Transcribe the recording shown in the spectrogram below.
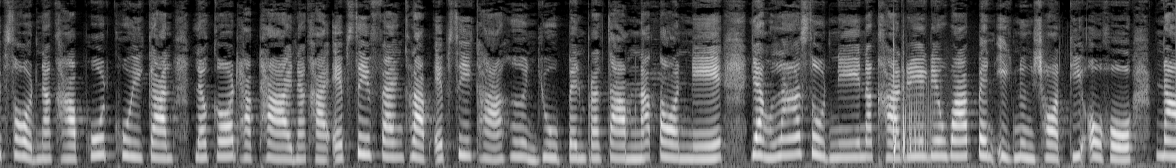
ฟ์สดนะคะ พูดคุยกัน แล้วก็ทักทายนะคะ FC แฟนคลับ FC ขาหื่นอยู่เป็นประจำณตอนนี้ อย่างล่าสุดนี้นะคะ เรียกได้ว่าเป็นอีกหนึ่งช็อตที่โอ้โห น่า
